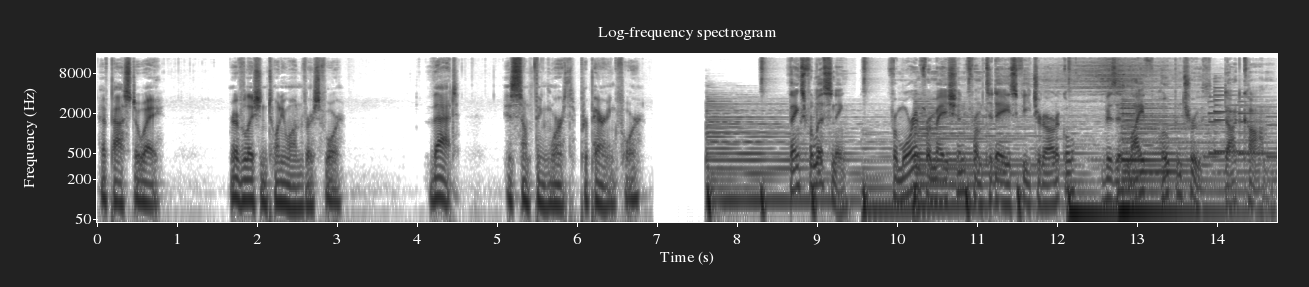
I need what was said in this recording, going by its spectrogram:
have passed away. Revelation 21, verse 4. That is something worth preparing for. Thanks for listening. For more information from today's featured article, visit lifehopeandtruth.com.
